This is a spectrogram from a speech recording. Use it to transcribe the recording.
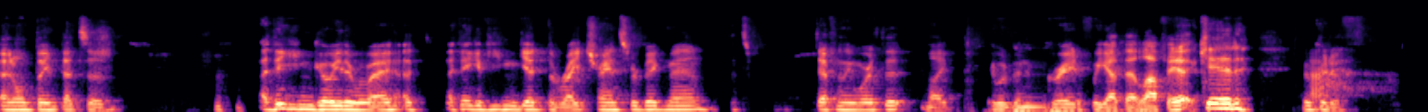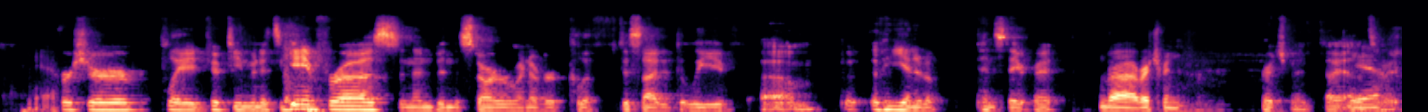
I don't think that's a. I think you can go either way. I, I think if you can get the right transfer big man, it's definitely worth it. Like it would have been great if we got that Lafayette kid who could have yeah. for sure played 15 minutes a game for us and then been the starter whenever Cliff decided to leave. Um, but I think he ended up Penn State, right? Uh, Richmond. Richmond. Oh yeah, yeah. Right.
